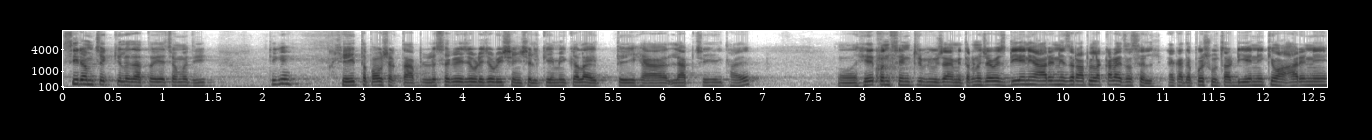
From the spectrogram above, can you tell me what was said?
सिरम चेक केलं जातं याच्यामध्ये. ठीक आहे? हे इथं पाहू शकता आपल्याला सगळे जेवढे जेवढे इसेन्शियल केमिकल आहेत ते ह्या लॅबचे इथं आहेत. हे पण सेंट्रीफ्यूज आहे मित्रांनो. ज्यावेळेस D N A R N A जर आपल्याला काढायचं असेल एखाद्या पशूचा डी एन ए किंवा आर एन ए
